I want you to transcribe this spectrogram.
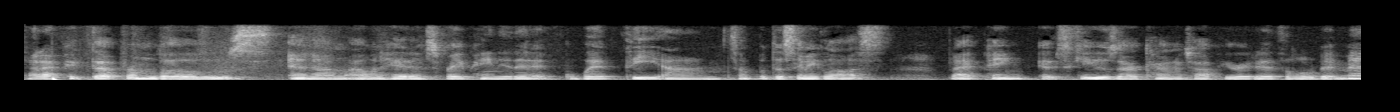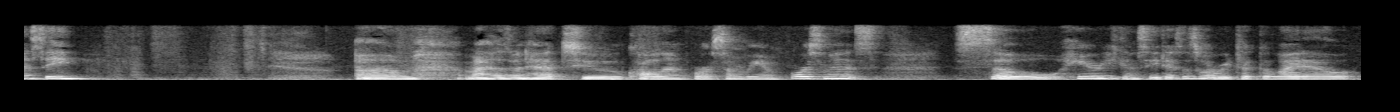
that I picked up from Lowe's. And um, I went ahead and spray painted it with the, um, some, with the semi-gloss black paint. Excuse our countertop here. It is a little bit messy. Um, my husband had to call in for some reinforcements. So here you can see this is where we took the light out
